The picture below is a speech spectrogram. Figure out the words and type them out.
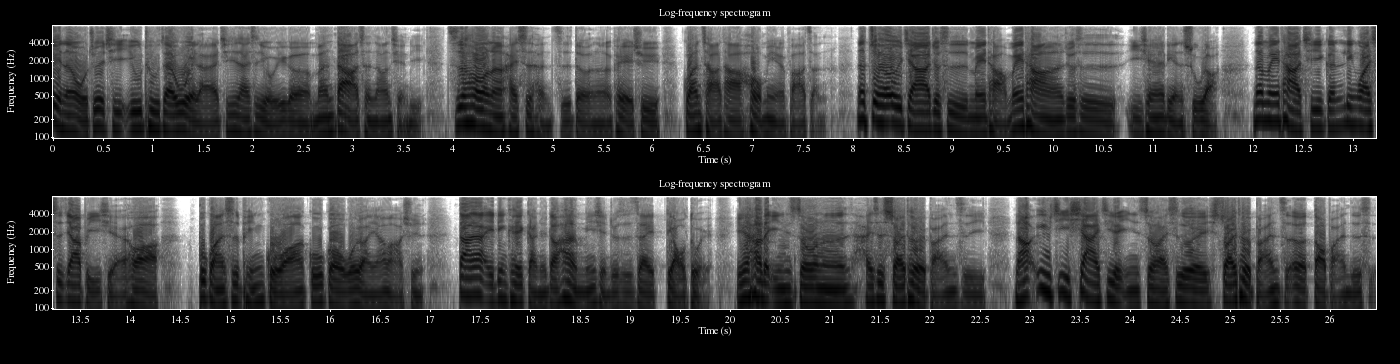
以呢，我觉得其实 YouTube 在未来其实还是有一个蛮大的成长潜力，之后呢还是很值得呢，可以去观察它后面的发展。那最后一家就是 Meta，Meta 呢就是以前的脸书啦。那 Meta 其实跟另外四家比起来的话，不管是苹果啊、Google、微软、亚马逊，大家一定可以感觉到，它很明显就是在掉队，因为它的营收呢还是衰退了百分之一，然后预计下一季的营收还是会衰退百分之二到百分之十，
